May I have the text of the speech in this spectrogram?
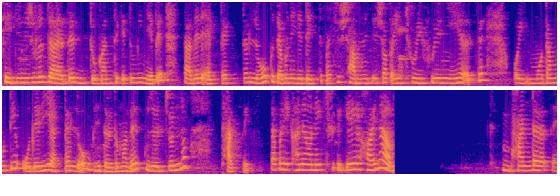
সেই জিনিসগুলো যাদের দোকান থেকে তুমি নেবে, তাদের একটা একটা লোক, যেমন এই যে দেখতে পাচ্ছ, সামনে যে সব এই ঝুড়ি ফুড়ি নিয়ে যাচ্ছে, ওই মোটামুটি ওদেরই একটা লোক ভেতরে তোমাদের পুজোর জন্য থাকবে। তারপরে এখানে অনেক ইয়ে হয় না? ভান্ডারাতে।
